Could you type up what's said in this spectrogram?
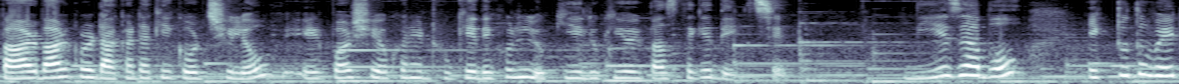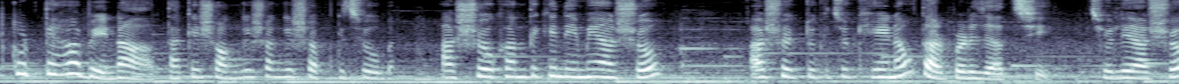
বারবার করে ডাকাডাকি করছিল। এরপর সে ওখানে ঢুকে দেখুন লুকিয়ে লুকিয়ে ওই পাশ থেকে দেখছে। নিয়ে যাব একটু তো ওয়েট করতে হবে। না, তাকে সঙ্গে সঙ্গে সব কিছু আসো, ওখান থেকে নেমে আসো। আসো, একটু কিছু খেয়ে নাও, তারপরে যাচ্ছি। চলে আসো।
